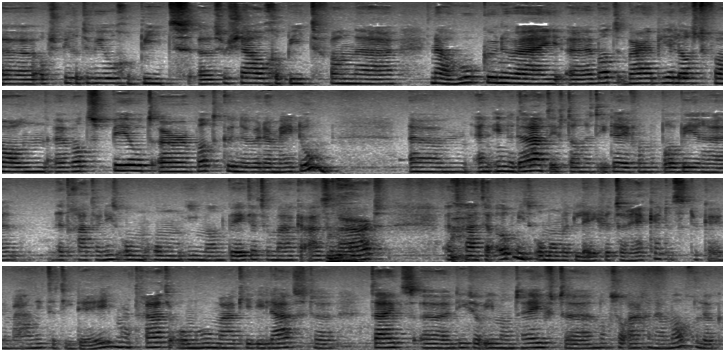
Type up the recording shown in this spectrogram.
Uh, op spiritueel gebied, uh, sociaal gebied. Van nou, hoe kunnen wij, wat, waar heb je last van? wat speelt er? Wat kunnen we daarmee doen? Um, en inderdaad is dan het idee van we proberen het gaat er niet om om iemand beter te maken, uiteraard. Het gaat er ook niet om om het leven te rekken. Dat is natuurlijk helemaal niet het idee. Maar het gaat erom hoe maak je die laatste tijd eh, die zo iemand heeft eh, nog zo aangenaam mogelijk.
